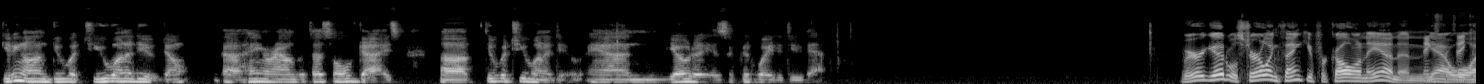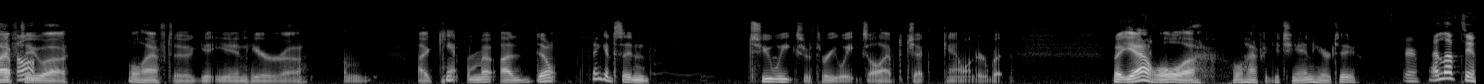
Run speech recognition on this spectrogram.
getting on, do what you want to do. Don't uh, hang around with us old guys. Uh, do what you want to do, and Yota is a good way to do that. Very good. Well, Sterling, thank you for calling in, and Thanks yeah, we'll have to uh, we'll have to get you in here. Uh, um, I can't remember. I don't think it's in two weeks or three weeks. I'll have to check the calendar, but but yeah, we'll uh, we'll have to get you in here too. Sure. I'd love to.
